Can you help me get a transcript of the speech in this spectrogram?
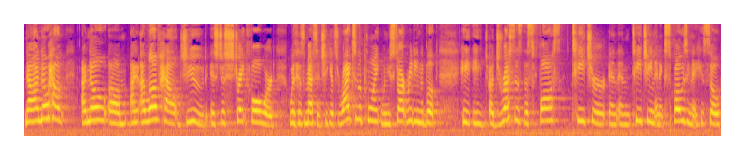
Now, I know how I know, um, I, I love how Jude is just straightforward with his message. He gets right to the point when you start reading the book. He, he addresses this false teacher and, and teaching and exposing it. So,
